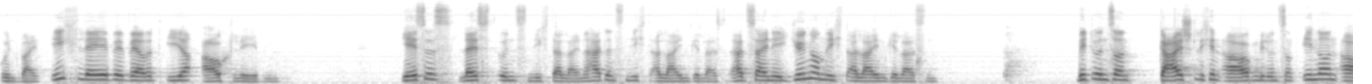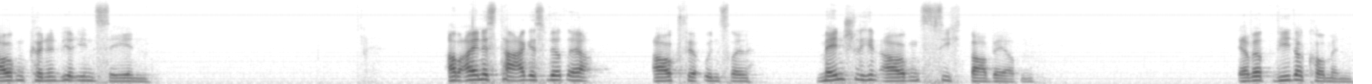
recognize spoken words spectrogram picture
Und weil ich lebe, werdet ihr auch leben. Jesus lässt uns nicht allein. Er hat uns nicht allein gelassen. Er hat seine Jünger nicht allein gelassen. Mit unseren geistlichen Augen, mit unseren inneren Augen können wir ihn sehen. Aber eines Tages wird er auch für unsere menschlichen Augen sichtbar werden. Er wird wiederkommen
